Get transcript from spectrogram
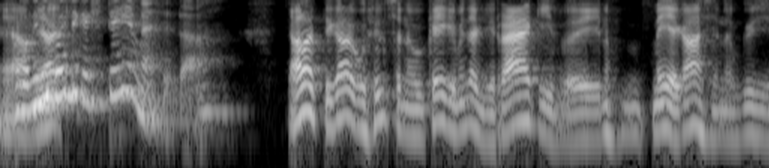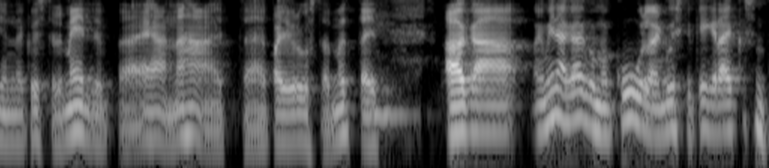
aga me nii palju käiks teeme seda. ja alati ka, kus üldse nagu keegi midagi räägib või noh, meie ka siin nagu küsisin, kuidas teile meeldib, hea on näha, et palju julgustavad mõtteid mm. -hmm aga mina ka, kui ma kuulan kuskilt keegi räägib, kas see on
